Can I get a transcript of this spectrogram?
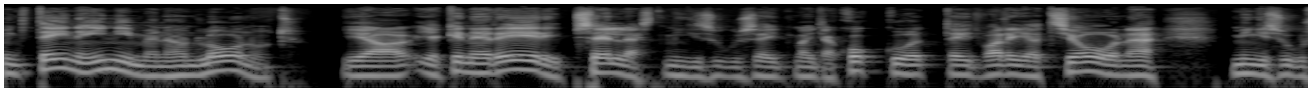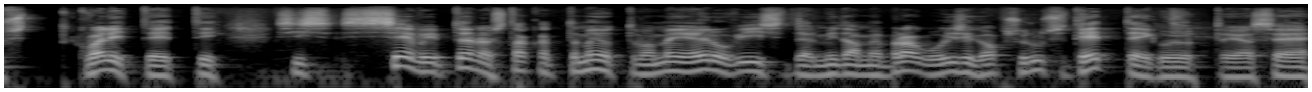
mingi teine inimene on loonud ja, ja genereerib sellest mingisuguseid, ma ei tea, kokkuvõtteid, variatsioone, mingisugust kvaliteeti. siis see võib tõenäoliselt hakata mõjutama meie eluviisidel, mida me praegu isegi absoluutselt ette ei kujuta ja see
